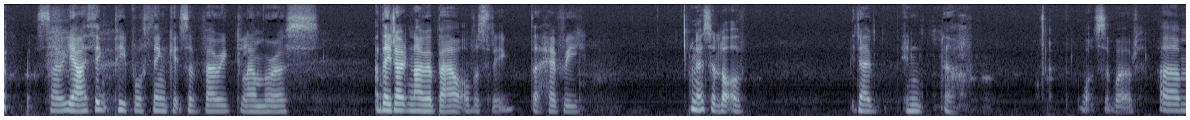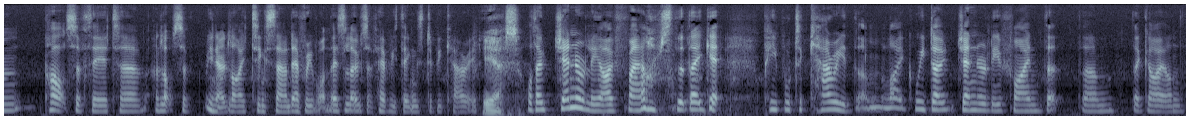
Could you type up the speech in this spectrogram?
so, yeah, I think people think it's a very glamorous. And they don't know about, obviously, the heavy. And there's a lot of you know, in uh, what's the word? Um, parts of theatre, uh, lots of you know, lighting, sound, everyone. There's loads of heavy things to be carried. Yes. Although generally, I've found that they get people to carry them. Like we don't generally find that um, the guy on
